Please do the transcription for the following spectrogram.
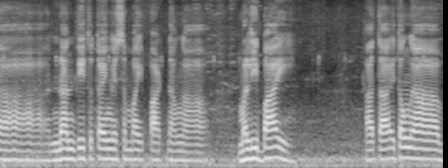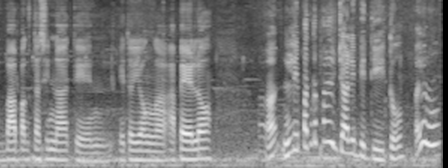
ah, nandito tayo ngayon sa may part ng ah, Malibay at ah, itong ah, babagtasin natin ito yung ah, Apelo ah, nilipat na pala yung Jollibee dito. Ayun oh.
